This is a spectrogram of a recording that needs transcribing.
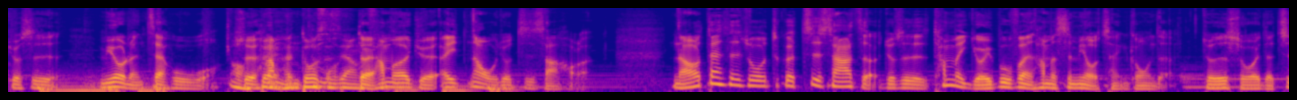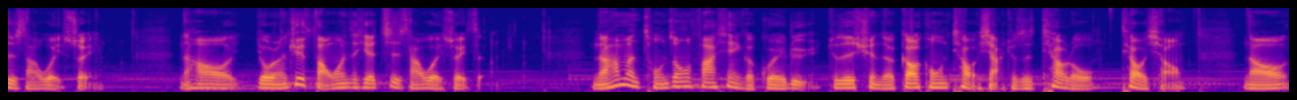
就是没有人在乎我，哦、所以他们很多是这样。对，他们会觉得，哎，那我就自杀好了。然后，但是说这个自杀者，就是他们有一部分他们是没有成功的，就是所谓的自杀未遂。然后有人去访问这些自杀未遂者，然后他们从中发现一个规律，就是选择高空跳下，就是跳楼、跳桥，然后。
